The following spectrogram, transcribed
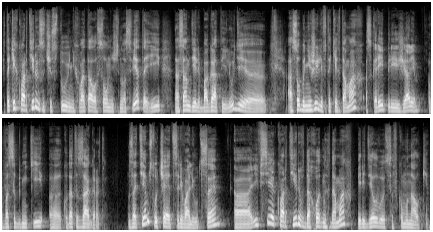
В таких квартирах зачастую не хватало солнечного света, и на самом деле богатые люди э, особо не жили в таких домах, а скорее переезжали в особняки э, куда-то за город. Затем случается революция, э, и все квартиры в доходных домах переделываются в коммуналки.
